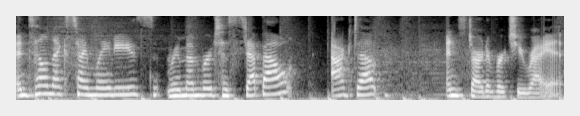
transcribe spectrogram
Until next time, ladies, remember to step out, act up, and start a virtue riot.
